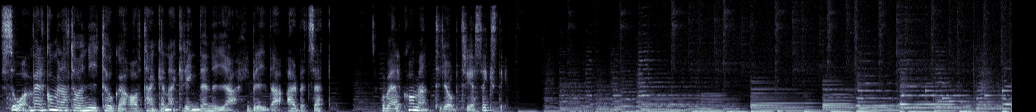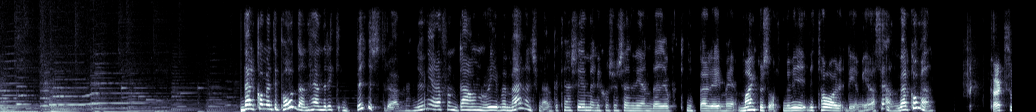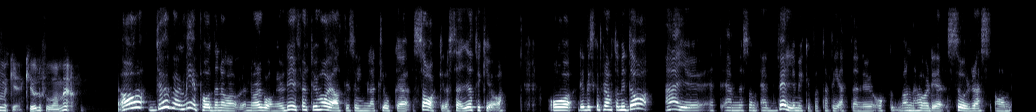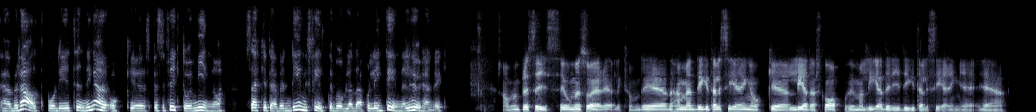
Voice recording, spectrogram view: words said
Så välkommen att ta en ny tugga av tankarna kring det nya hybrida arbetssättet och välkommen till Jobb 360. Välkommen till podden Henrik Byström, numera från Down River Management. Det kanske är människor som känner igen dig och förknippar dig med Microsoft, men vi, vi tar det mera sen. Välkommen! Tack så mycket, kul att få vara med. Ja, du har varit med i podden några gånger och det är för att du har ju alltid så himla kloka saker att säga tycker jag. Och det vi ska prata om idag är ju ett ämne som är väldigt mycket på tapeten nu och man hör det surras om överallt, både i tidningar och eh, specifikt då i min och säkert även din filterbubbla där på LinkedIn, eller hur Henrik? Ja men precis, jo men så är det. Liksom. Det, det här med digitalisering och eh, ledarskap och hur man leder i digitalisering är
